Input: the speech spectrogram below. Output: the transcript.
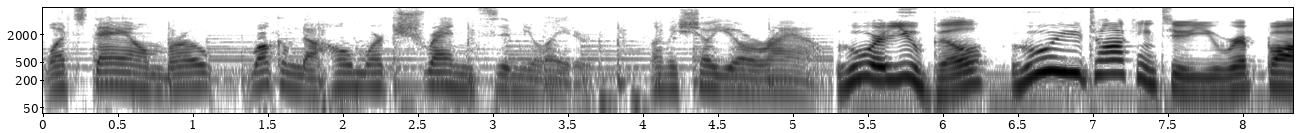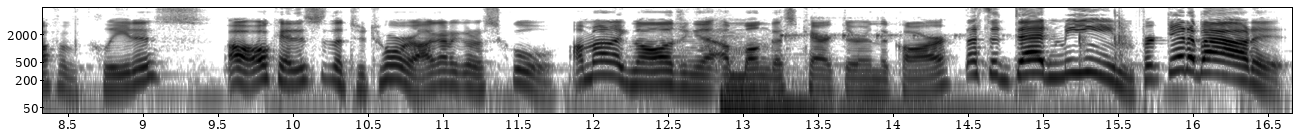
What's down, bro? Welcome to Homework Shredding Simulator. Let me show you around. Who are you, Bill? Who are you talking to, you rip off of Cletus? Oh, okay, this is the tutorial. I gotta go to school. I'm not acknowledging that Among Us character in the car. That's a dead meme. Forget about it.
